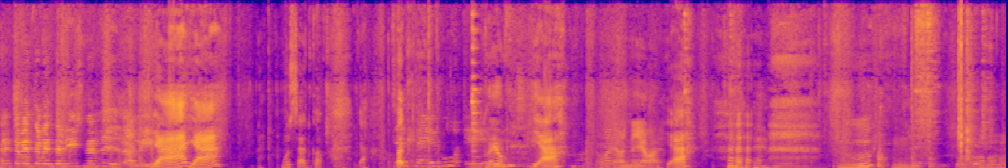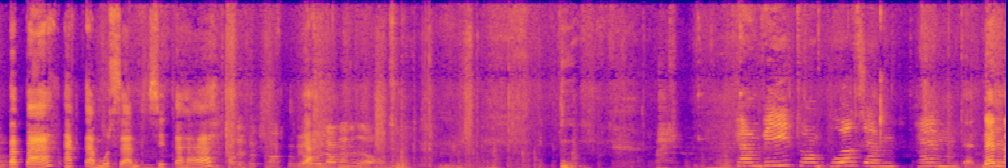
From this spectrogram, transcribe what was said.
Vänta, vänta, vänta, lyssna nu Vali. ยายามูสันก็ยาปัด Detta är vår egen. ยา Då var jag nere. ยา อืมป๊าป๊าอักตามุสันสิตาฮะ Har du fått smak på Ja. vårlorna nu Aron? Kan vi ta en påse hem? เดนน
